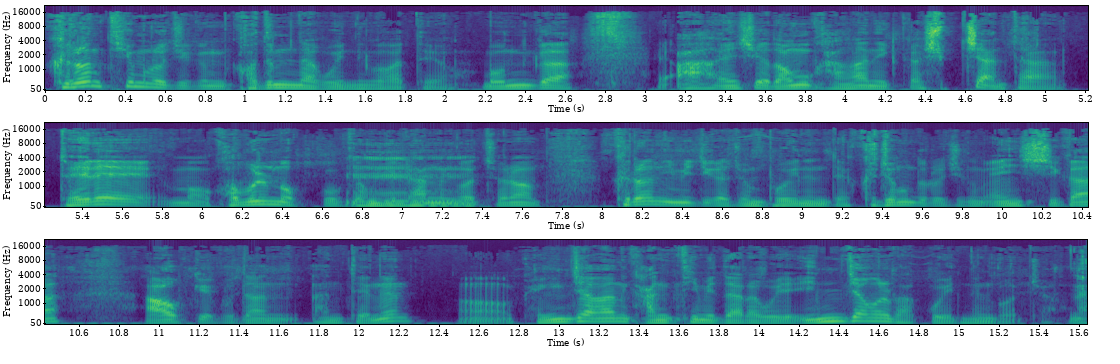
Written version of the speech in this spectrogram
그런 팀으로 지금 거듭나고 있는 것 같아요. 뭔가 아 NC가 너무 강하니까 쉽지 않다. 되레 뭐 겁을 먹고 경기를 음. 하는 것처럼 그런 이미지가 좀 보이는데 그 정도로 지금 NC가 아홉 개 구단한테는 어, 굉장한 강팀이다라고 인정을 받고 있는 거죠. 네.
